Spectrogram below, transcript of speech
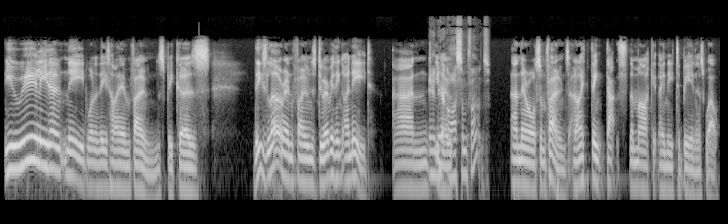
you really don't need one of these high end phones because these lower end phones do everything I need. And, and you they're know awesome phones. and they're awesome phones. And I think that's the market they need to be in as well.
